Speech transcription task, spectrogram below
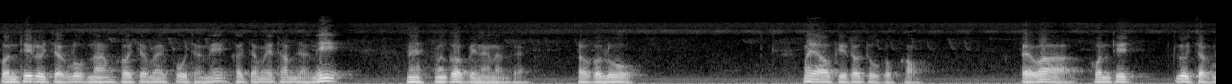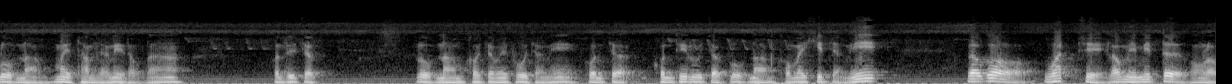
คนที่รู้จักรูปนามเขาจะไม่พูดอย่างนี้ เขาจะไม่ทำอย่างนี้นี่มันก็เป็นอย่างนั้นไปเราก็รู้ไม่เอาผิดเราถูกกับเขา แต่ว่าคนที่รู้จักรูปนามไม่ทำอย่างนี้หรอกนะ คนที่จะรูปนามเขาจะไม่พูดอย่างนี้ คนจะคนที่รู้จักรูปนามเขาไม่คิดอย่างนี้เราก็วัดสิเรามีมิเตอร์ของเรา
